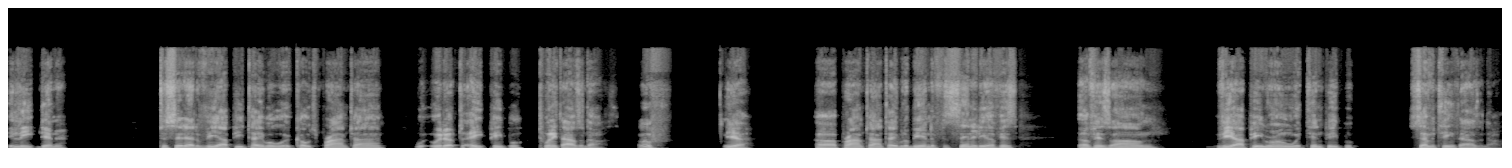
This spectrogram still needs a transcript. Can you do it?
Elite Dinner. To sit at a VIP table with Coach Primetime w- with up to eight people, twenty thousand dollars. Oof. Yeah. Uh primetime table to be in the vicinity of his of his um VIP room with 10 people, seventeen thousand dollars.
